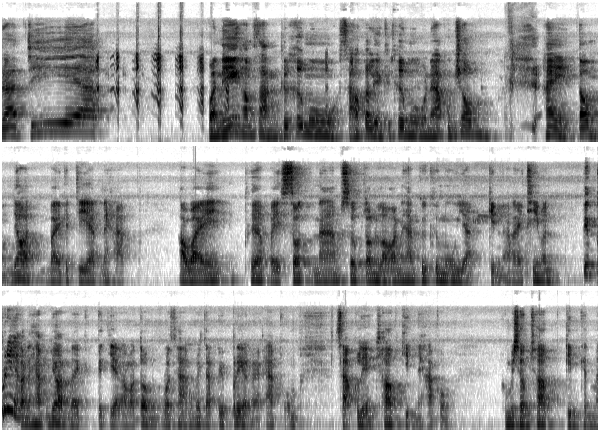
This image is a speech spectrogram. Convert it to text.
กระเจี๊ยบ วันนี้คำสั่งคือคือมู สาวกะเหรี่ยงคือคือมูนะครับคุณผู้ชมให้ต้มยอดใบกระเจี๊ยบนะครับ เอาไว้เพื่อไปซดน้ำซุปร้อนๆนะครับ คือคือมูอยากกินอะไรที่มันเปรี้ยวๆนะครับ ยอดใบกระเจี๊ยบเอามาต้มรสชาติมันก็จะเปรี้ยวๆหน่อยนะครับ ผมสาวกะเหรี่ยงชอบกินนะครับ ผมคุณผู้ชมชอบกินกันไหม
